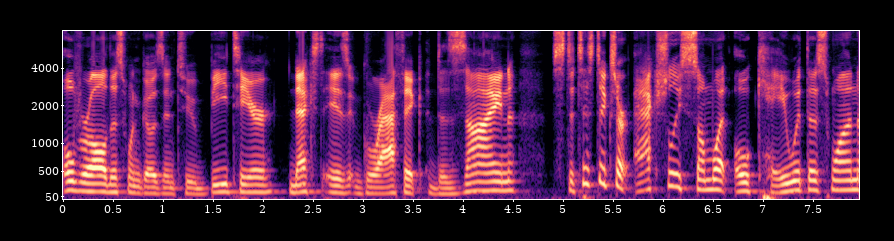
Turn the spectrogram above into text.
Overall, this one goes into B tier. Next is graphic design. Statistics are actually somewhat okay with this one,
